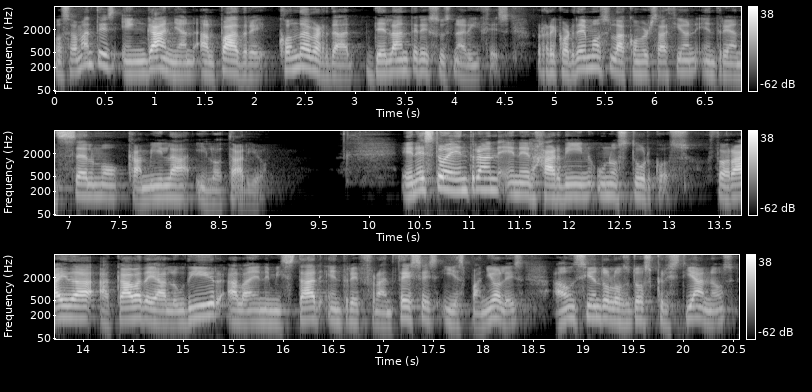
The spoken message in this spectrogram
Los amantes engañan al padre con la verdad delante de sus narices. Recordemos la conversación entre Anselmo, Camila y Lotario. En esto entran en el jardín unos turcos. Zoraida acaba de aludir a la enemistad entre franceses y españoles, aun siendo los dos cristianos,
